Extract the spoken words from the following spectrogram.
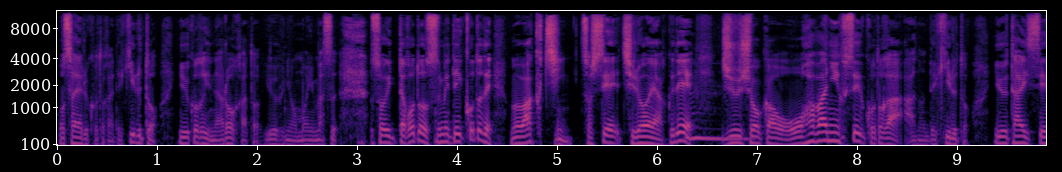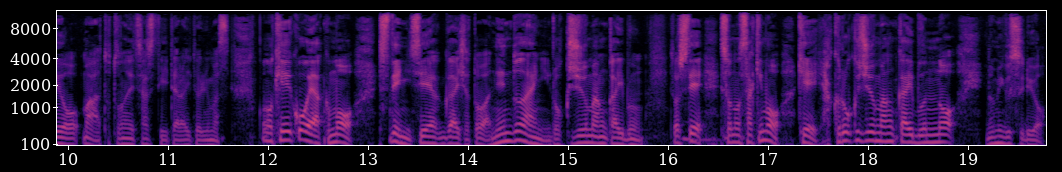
抑えることができるということになろうかというふうに思います。そういったことを進めていくことで、ワクチン、そして治療薬で重症化を大幅に防ぐことがあのできるという体制をまあ整えさせていただいております。この経口薬もすでに製薬会社とは年度内に60万回分、そしてその先も計160万回分の飲み薬を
